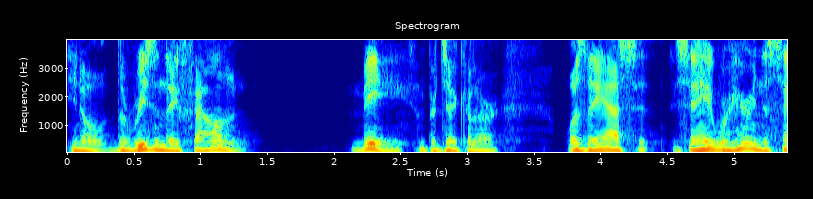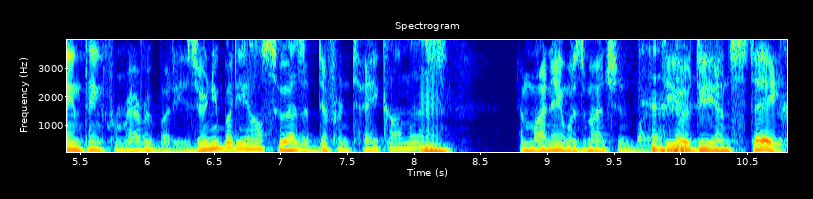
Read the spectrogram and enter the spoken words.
you know, the reason they found me in particular was they asked, they say, Hey, we're hearing the same thing from everybody. Is there anybody else who has a different take on this? And my name was mentioned by DOD and state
